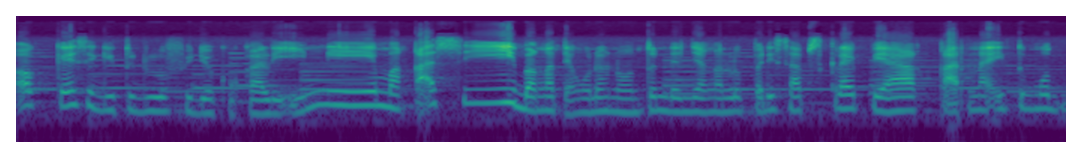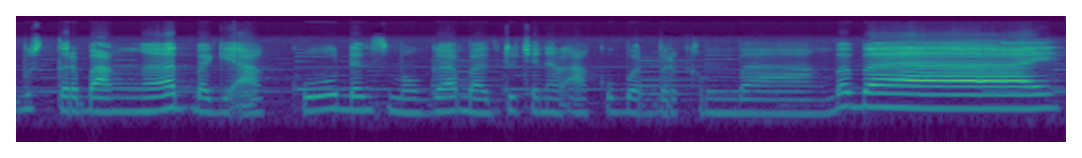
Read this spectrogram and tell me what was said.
Oke segitu dulu videoku kali ini. Makasih banget yang udah nonton Dan jangan lupa di subscribe ya Karena itu mood booster banget bagi aku Dan semoga bantu channel aku buat berkembang. Bye bye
